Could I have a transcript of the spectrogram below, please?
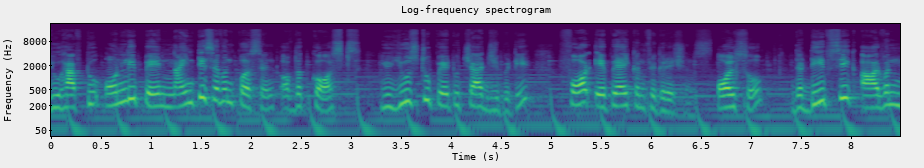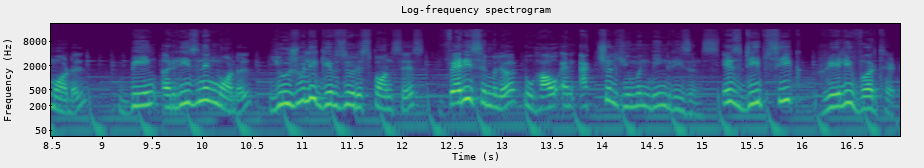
You have to only pay 97% of the costs you used to pay to ChatGPT for API configurations. Also, the DeepSeek R1 model being a reasoning model usually gives you responses very similar to how an actual human being reasons. Is DeepSeek really worth it?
